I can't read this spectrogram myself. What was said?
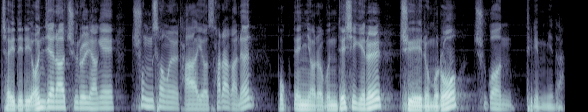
저희들이 언제나 주를 향해 충성을 다하여 살아가는 복된 여러분 되시기를 주의 이름으로 축원드립니다.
